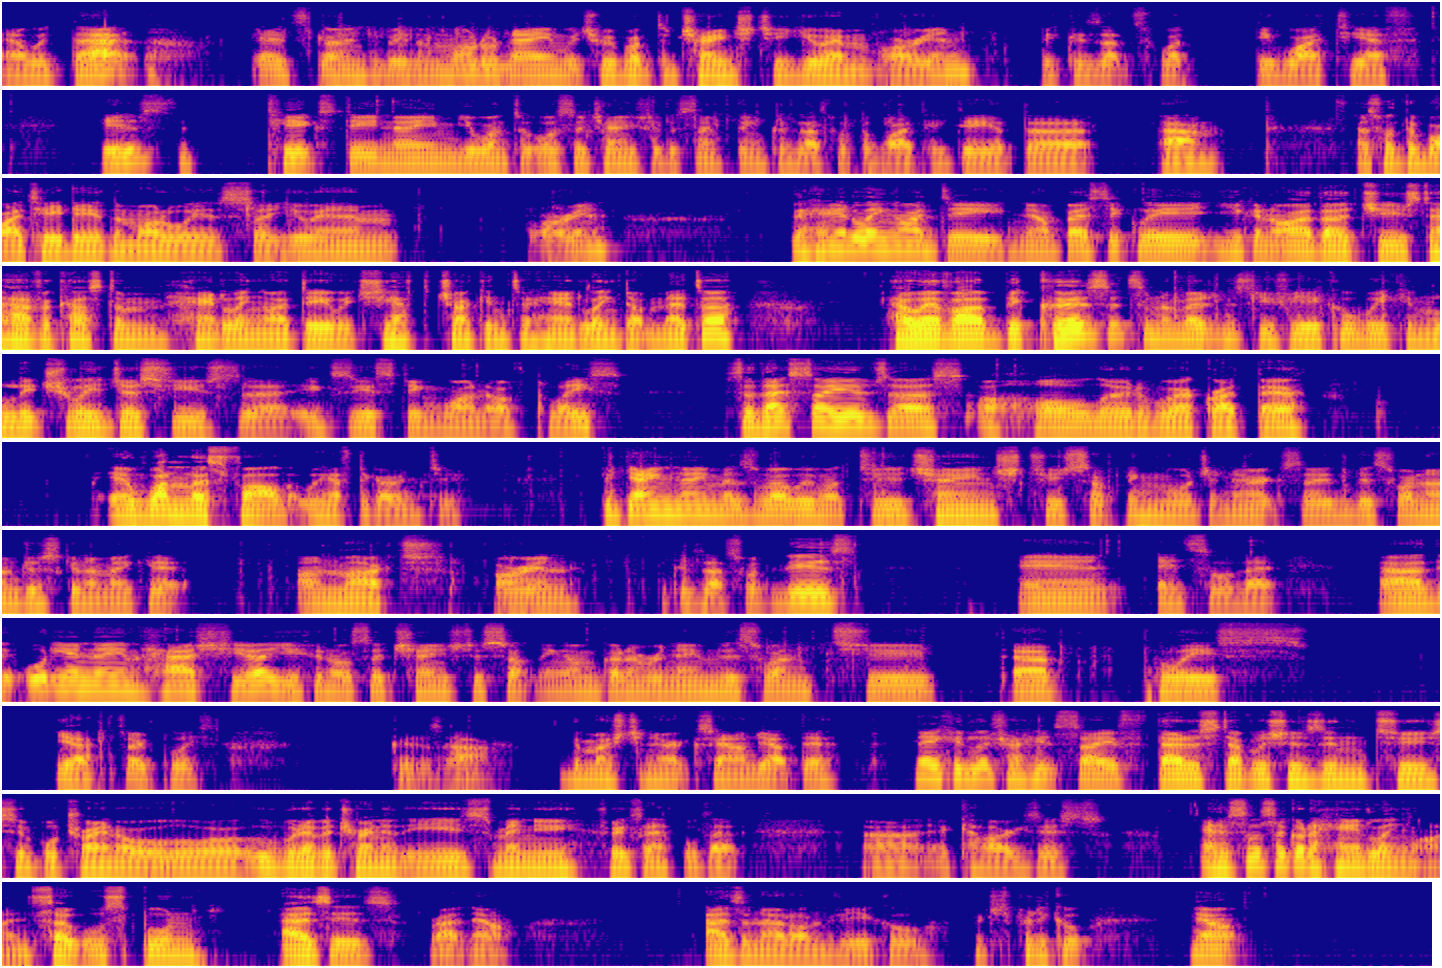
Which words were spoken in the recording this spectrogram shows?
Now with that, it's going to be the model name which we want to change to UM Aurion because that's what the YFT is. The TXD name you want to also change to the same thing because that's what the YTD of the um that's what the YTD of the model is. So UM Aurion. The handling ID. Now basically you can either choose to have a custom handling ID which you have to chuck into handling.meta. However, because it's an emergency vehicle, we can literally just use the existing one of police. So that saves us a whole load of work right there. And one less file that we have to go into. The game name as well, we want to change to something more generic. So this one, I'm just going to make it unmarked Aurion because that's what it is. And it's all that. Uh, the audio name hash here, you can also change to something. I'm going to rename this one to uh, police. Yeah, sorry, police. Because uh, the most generic sound out there. Now you can literally hit save. That establishes into simple trainer or whatever trainer that you use menu, for example, that uh, a car exists. And it's also got a handling line, so it will spawn as is right now, as an add-on vehicle, which is pretty cool. Now,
